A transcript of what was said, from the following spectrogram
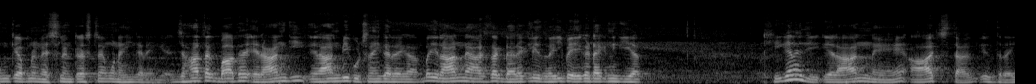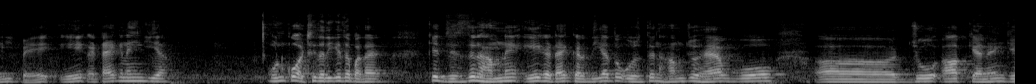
उनके अपने नेशनल इंटरेस्ट हैं, वो नहीं करेंगे। जहाँ तक बात है ईरान की, ईरान भी कुछ नहीं करेगा। भाई, ईरान ने आज तक डायरेक्टली इसराइल पे एक अटैक नहीं किया। ठीक है ना जी? ईरान ने आज तक इसराइल पे एक अटैक नहीं किया। उनको अच्छी तरीके से पता है कि जिस दिन हमने एक अटैक कर दिया तो उस दिन हम जो है वो जो आप कह लें कि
